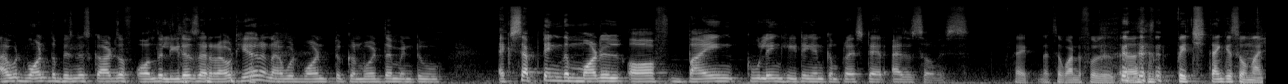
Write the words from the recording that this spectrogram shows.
I would want the business cards of all the leaders that are out here, and I would want to convert them into accepting the model of buying cooling, heating, and compressed air as a service. Right. That's a wonderful uh, pitch. Thank you so much.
